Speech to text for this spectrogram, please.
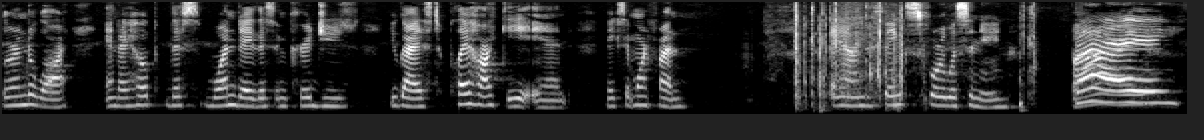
learned a lot, and I hope this one day this encourages you guys to play hockey and makes it more fun. And thanks for listening. Bye. Bye.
